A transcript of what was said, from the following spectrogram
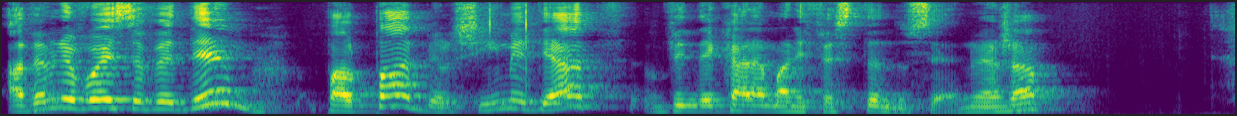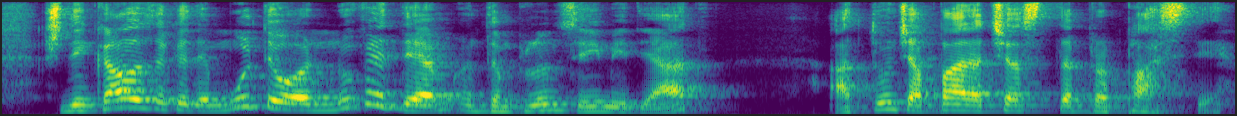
avem nevoie să vedem palpabil și imediat vindecarea manifestându-se. Nu e așa? Și din cauza că de multe ori nu vedem întâmplându-se imediat, atunci apare această prăpastie.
